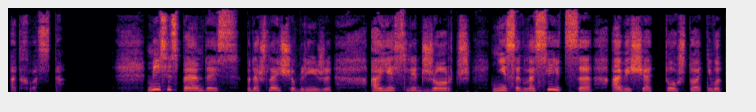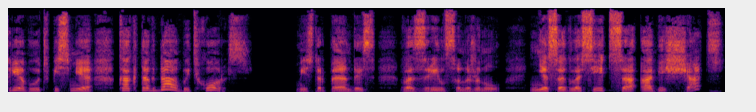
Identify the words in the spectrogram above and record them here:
от хвоста. Миссис Пендейс подошла еще ближе. А если Джордж не согласится обещать то, что от него требуют в письме, как тогда быть, Хорс? Мистер Пендейс воззрился на жену. «Не согласиться обещать?»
